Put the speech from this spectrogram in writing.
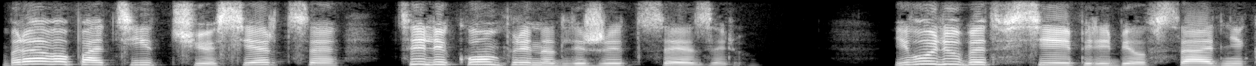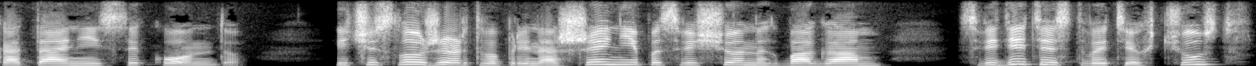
Браво Патит, чье сердце целиком принадлежит Цезарю. Его любят все, перебил всадник Атаний Секондо, и число жертвоприношений, посвященных богам, свидетельство тех чувств,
